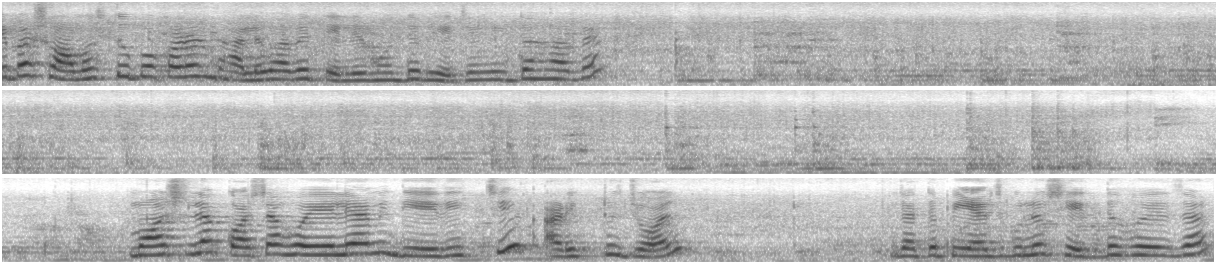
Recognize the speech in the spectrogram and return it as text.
এবার সমস্ত উপকরণ ভালোভাবে তেলের মধ্যে ভেজে নিতে হবে। মশলা কষা হয়ে এলে আমি দিয়ে দিচ্ছি আর একটু জল, যাতে পেঁয়াজগুলো সেদ্ধ হয়ে যায়।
